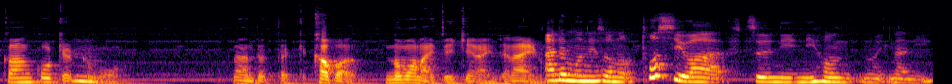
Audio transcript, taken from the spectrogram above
観光客も、なんだったっけ？カバー飲まないといけないんじゃないの？あでもねその都市は普通に日本の何？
